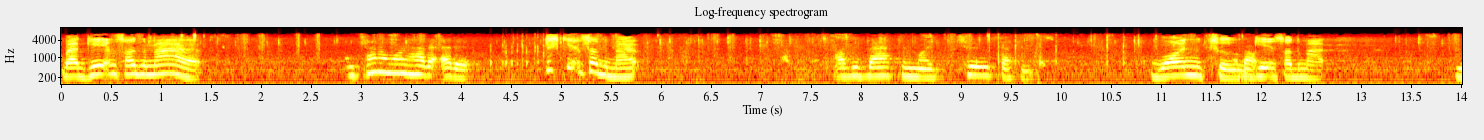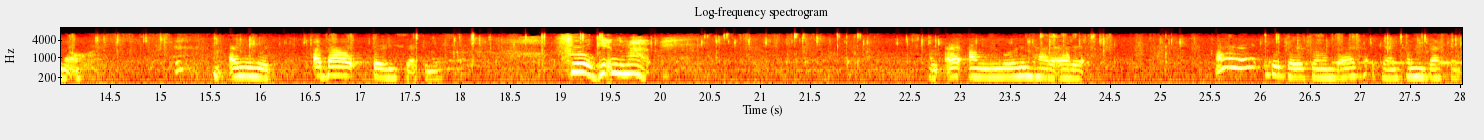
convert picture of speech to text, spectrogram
But get inside the map. I'm trying to learn how to edit. Just get inside the map. I'll be back in like two seconds. One, two, About- get inside the map. No. I mean like about 30 seconds. Real, get in the map. I'm, I'm learning how to edit. Alright, those edits aren't bad. Okay, I'm coming back in.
